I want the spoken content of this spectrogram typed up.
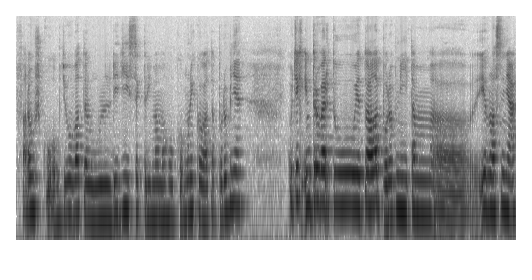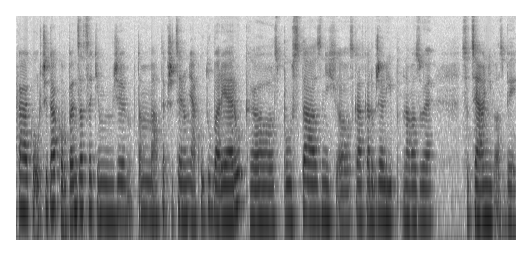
fanoušků, obdivovatelů, lidí, se kterými mohou komunikovat a podobně. U těch introvertů je to ale podobný, tam eh, je vlastně nějaká jako určitá kompenzace tím, že tam máte přece jenom nějakou tu bariéru. Eh, spousta z nich eh, zkrátka dobře líp navazuje sociální vazby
